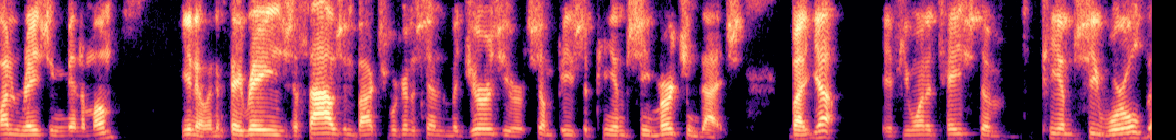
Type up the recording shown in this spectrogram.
fundraising minimum. You know, and if they raise a thousand bucks, we're going to send them a jersey or some piece of PMC merchandise. But yeah, if you want a taste of PMC world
